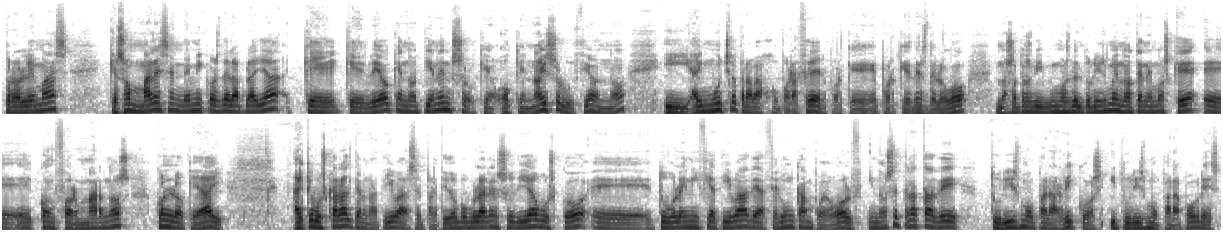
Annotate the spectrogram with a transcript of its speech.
problemas que son males endémicos de la playa que, veo que no tienen o que no hay solución, ¿no? Y hay mucho trabajo por hacer, porque, porque desde luego nosotros vivimos del turismo y no tenemos que conformarnos con lo que hay hay que buscar alternativas. El Partido Popular en su día buscó, eh, tuvo la iniciativa de hacer un campo de golf y no se trata de turismo para ricos y turismo para pobres.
